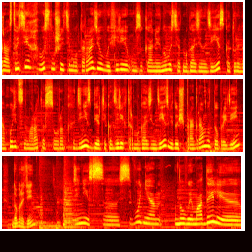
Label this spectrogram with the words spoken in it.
Здравствуйте! Вы слушаете Моторадио. В эфире музыкальные новости от магазина Диез, который находится на Марата 40. Денис Бердиков, директор магазина Диез, ведущий программы. Добрый день. Добрый день. Денис, сегодня новые модели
